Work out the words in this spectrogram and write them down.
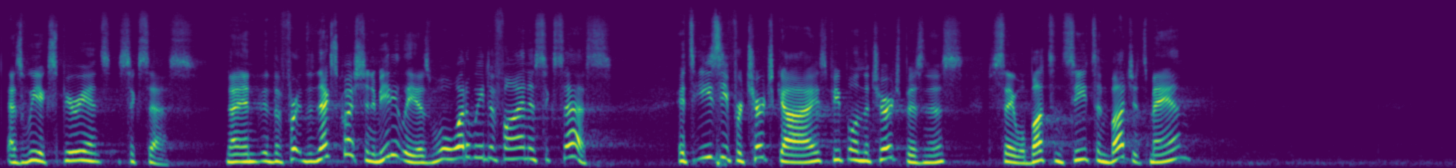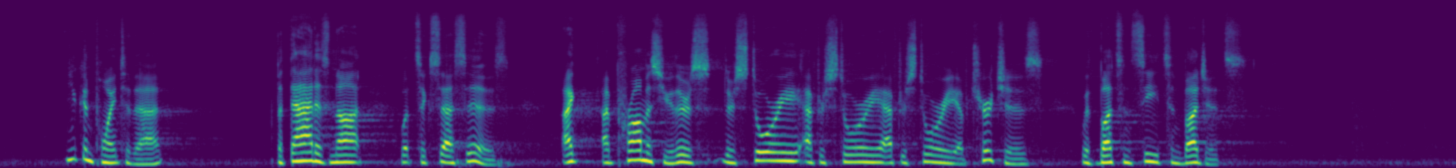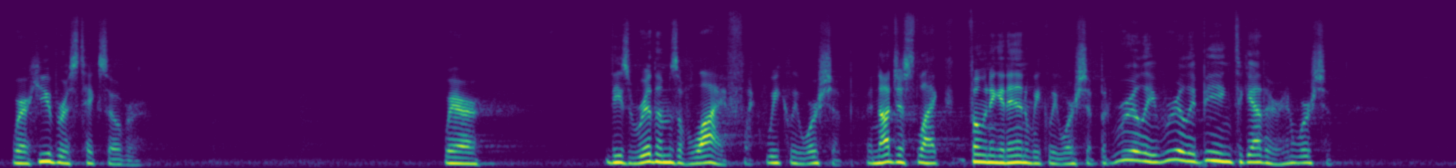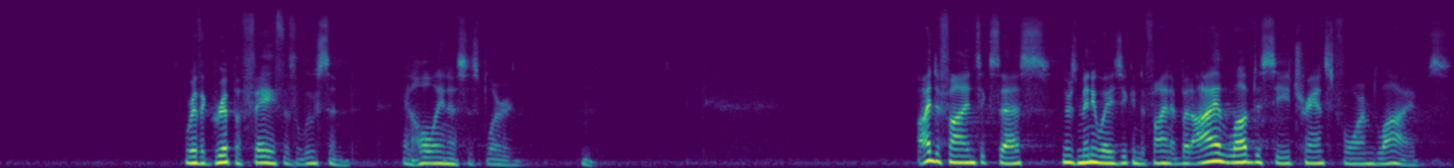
as we experience success? Now, and the, the next question immediately is well, what do we define as success? It's easy for church guys, people in the church business, to say, well, butts and seats and budgets, man. You can point to that, but that is not what success is. I, I promise you, there's, there's story after story after story of churches with butts and seats and budgets where hubris takes over, where these rhythms of life, like weekly worship, and not just like phoning it in weekly worship, but really, really being together in worship, where the grip of faith is loosened and holiness is blurred. Hmm. I define success, there's many ways you can define it, but I love to see transformed lives.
